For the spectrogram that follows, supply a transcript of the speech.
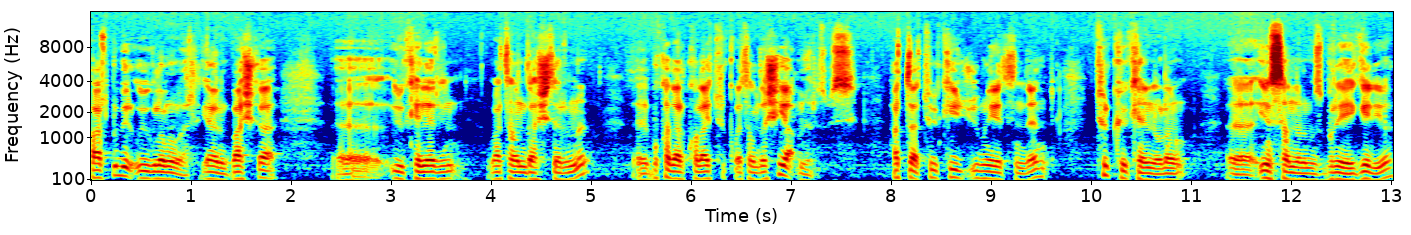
farklı bir uygulama var. Yani başka e, ülkelerin vatandaşlarını e, bu kadar kolay Türk vatandaşı yapmıyoruz biz. Hatta Türkiye Cumhuriyeti'nden Türk kökenli olan e, insanlarımız buraya geliyor.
